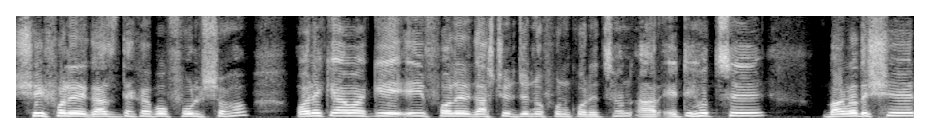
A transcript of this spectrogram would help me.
সেই ফলের গাছ দেখাবো ফুল সহ অনেকে আমাকে এই ফলের গাছটির জন্য ফোন করেছেন। আর এটি হচ্ছে বাংলাদেশের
